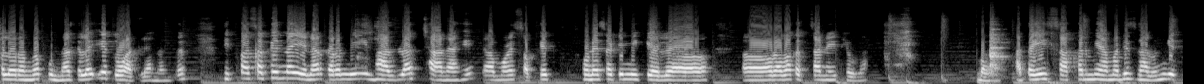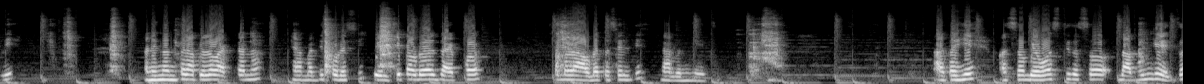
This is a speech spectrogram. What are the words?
कलर रंग पुन्हा त्याला येतो वाटल्यानंतर. तितका सफेद नाही येणार कारण मी भाजला छान आहे त्यामुळे सफेद होण्यासाठी मी केलं रवा कच्चा नाही ठेवला. बघा आता ही साखर मी यामध्येच घालून घेतली. आणि नंतर आपल्याला वाटतं ना ह्यामध्ये थोडीशी वेलची पावडर जायफळ तुम्हाला आवडत असेल ते घालून घ्यायचं. आता हे असं व्यवस्थित असं दाबून घ्यायचं.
